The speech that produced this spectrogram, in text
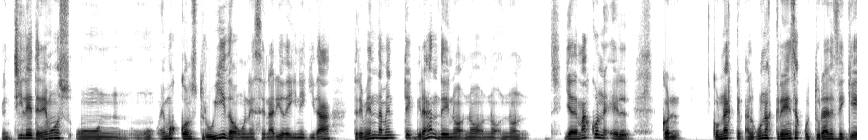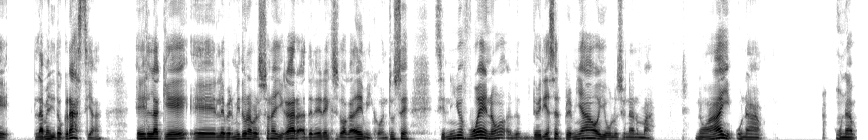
en Chile tenemos un, hemos construido un escenario de inequidad tremendamente grande, no, no, no, no, y además con el, con, con algunas creencias culturales de que la meritocracia es la que eh, le permite a una persona llegar a tener éxito académico. Entonces, si el niño es bueno, debería ser premiado y evolucionar más. No hay una, una,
